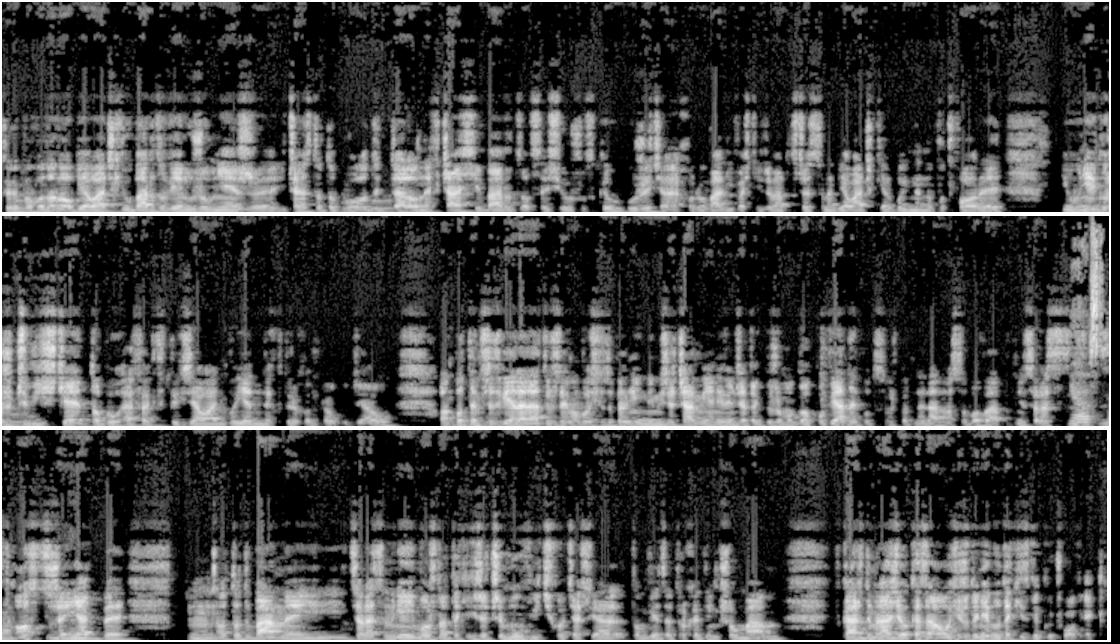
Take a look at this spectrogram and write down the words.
który mhm. powodował białaczki u bardzo wielu żołnierzy i często to było mhm. oddalone w czasie bardzo, w sensie już u schyłku życia chorowali właśnie, że bardzo często na białaczki albo inne nowotwory i u niego mhm. rzeczywiście to był efekt tych działań wojennych, w których on brał udział. On potem przez wiele lat już zajmował się zupełnie innymi rzeczami, ja nie wiem, czy ja tak dużo mogę opowiadać, bo to są już pewne dane osobowe, a pewnie coraz Jasne. ostrzej jakby mm, o to dbamy i coraz mniej można takich rzeczy mówić, chociaż ja tą wiedzę trochę większą mam. W każdym razie okazało się, że to nie był taki zwykły człowiek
